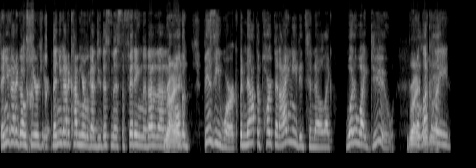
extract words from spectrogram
Then you got to go here, here. Then you got to come here. and We got to do this and this, the fitting, the da da da, da, all Right. the busy work, but not the part that I needed to know. Like, what do I do? Right. But what do I- luckily,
